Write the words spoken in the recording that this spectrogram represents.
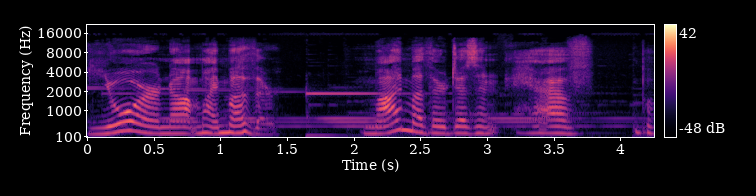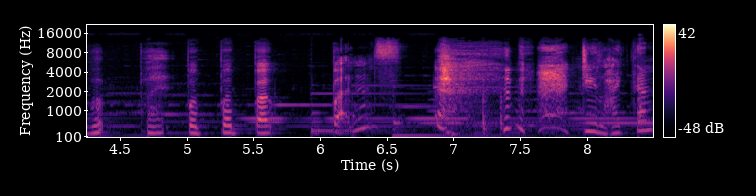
You're not my mother. My mother doesn't have but but but but buttons. Do you like them?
